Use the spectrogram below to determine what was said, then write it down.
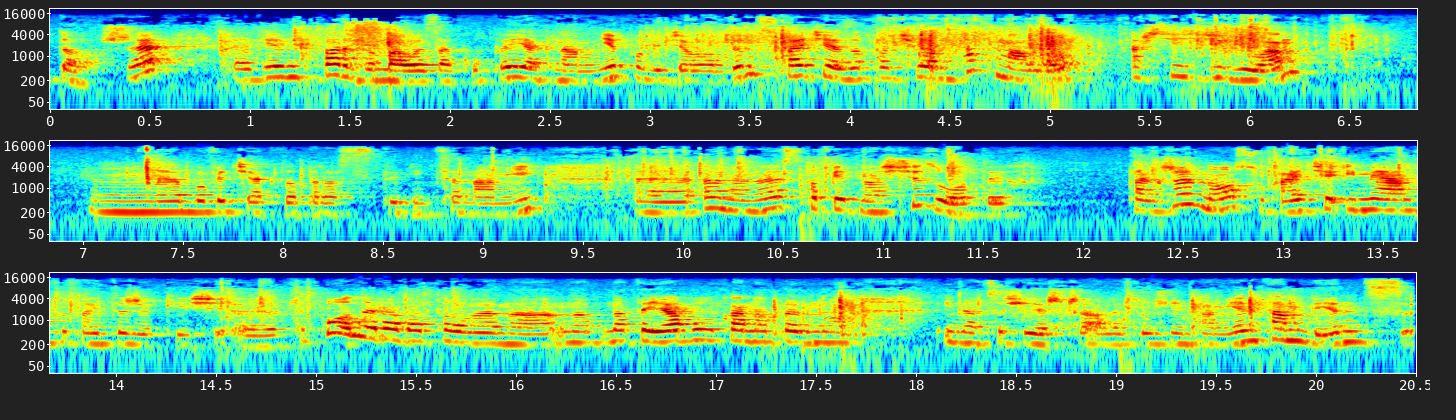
Dobrze, e, więc bardzo małe zakupy, jak na mnie powiedziałabym. Słuchajcie, ja zapłaciłam tak mało, aż się zdziwiłam, Mm, bo wiecie jak to teraz z tymi cenami. E, NN 115 zł. Także no, słuchajcie, i miałam tutaj też jakieś e, kupony rabatowe na, na, na te jabłka na pewno i na coś jeszcze, ale to już nie pamiętam, więc e,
